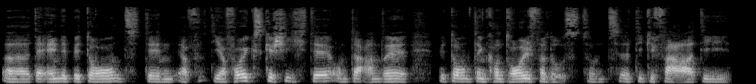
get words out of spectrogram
Äh, der eine betont den, die Erfolgsgeschichte und der andere betont den Kontrollverlust und äh, die Gefahr, die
